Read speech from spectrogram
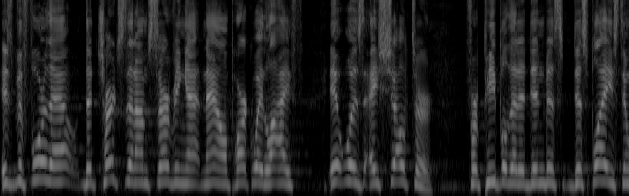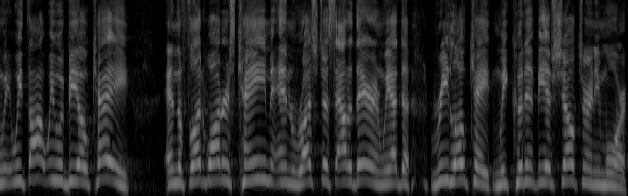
Is before that, the church that I'm serving at now, Parkway Life, it was a shelter for people that had been displaced. And we, we thought we would be okay and the floodwaters came and rushed us out of there, and we had to relocate, and we couldn't be a shelter anymore.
